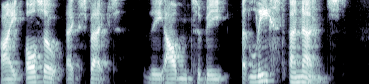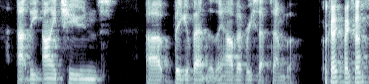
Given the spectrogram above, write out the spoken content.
I also expect the album to be at least announced at the iTunes uh, big event that they have every September. Okay, makes sense.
